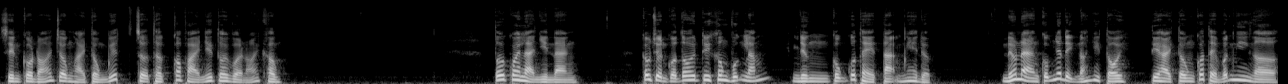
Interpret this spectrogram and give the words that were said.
xin cô nói cho ông Hải Tùng biết sự thật có phải như tôi vừa nói không? Tôi quay lại nhìn nàng. Câu chuyện của tôi tuy không vững lắm, nhưng cũng có thể tạm nghe được. Nếu nàng cũng nhất định nói như tôi, thì Hải Tùng có thể vẫn nghi ngờ,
